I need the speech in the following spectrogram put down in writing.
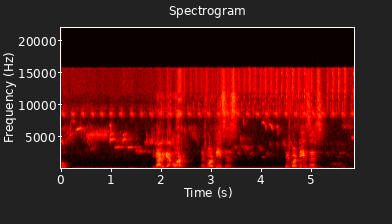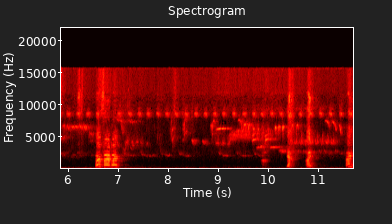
Oh, you got to get more. There's more pieces. There's more pieces. Come on, Firebug. Yeah, hi, hi.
